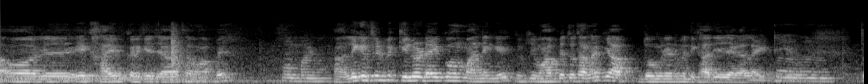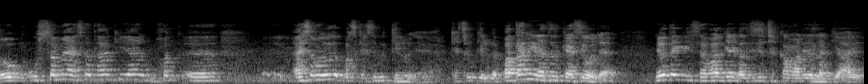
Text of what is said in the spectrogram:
और एक हाइव करके जगह था वहाँ पे। में हाँ लेकिन फिर भी किलोडाई को हम मानेंगे क्योंकि वहाँ पे तो था ना कि आप दो मिनट में दिखा दिया जाएगा लाइट हम्म, तो उस समय ऐसा था कि यार बहुत ऐसा मतलब बस कैसे भी किल हो जाए कैसे भी किल पता नहीं रहता कैसे हो जाए। नहीं होता कि सवाल क्या गलती से छक्का मार दिया लग गया अरे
